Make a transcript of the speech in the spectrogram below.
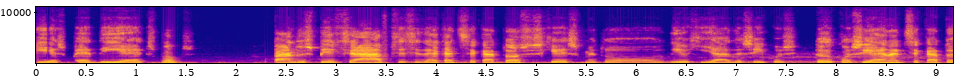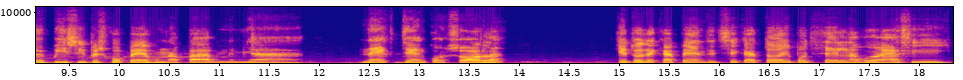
PS5 ή Xbox Πάντως υπήρξε αύξηση 10% σε σχέση με το 2020. Το 21% επίσης είπε σκοπεύουν να πάρουν μια next gen κονσόλα και το 15% είπε ότι θέλει να αγοράσει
